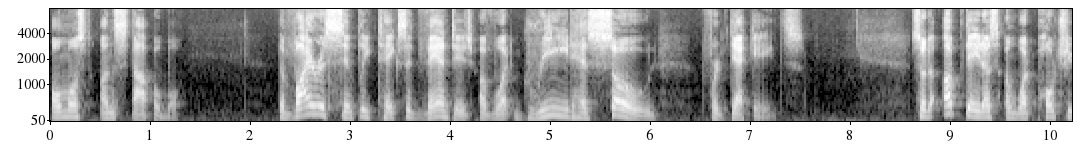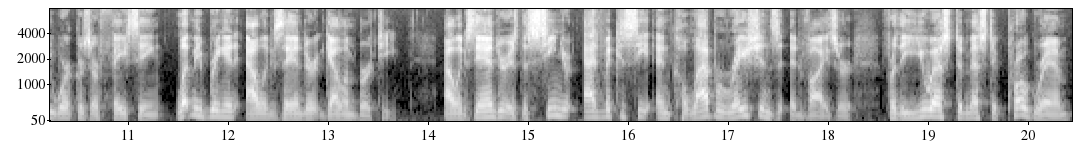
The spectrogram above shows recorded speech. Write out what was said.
almost unstoppable. The virus simply takes advantage of what greed has sowed for decades. So, to update us on what poultry workers are facing, let me bring in Alexandre Galimberti. Alexandre is the Senior Advocacy and Collaborations Advisor for the U.S. Domestic Program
